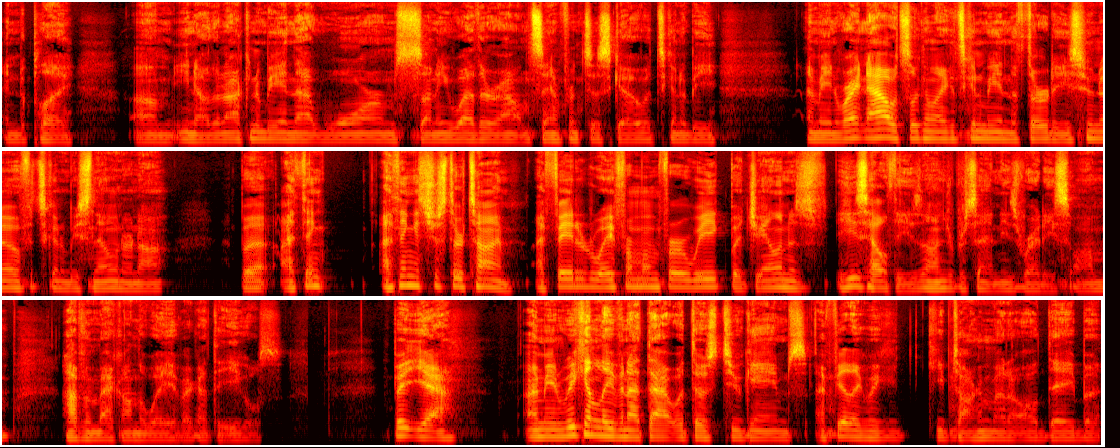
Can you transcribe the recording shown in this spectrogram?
into play. Um, you know, they're not going to be in that warm, sunny weather out in San Francisco. It's going to be, I mean, right now it's looking like it's going to be in the 30s. Who knows if it's going to be snowing or not? But I think I think it's just their time. I faded away from them for a week, but Jalen is he's healthy. He's 100 percent and he's ready. So I'm hopping back on the wave. I got the Eagles. But yeah, I mean, we can leave it at that with those two games. I feel like we could keep talking about it all day, but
